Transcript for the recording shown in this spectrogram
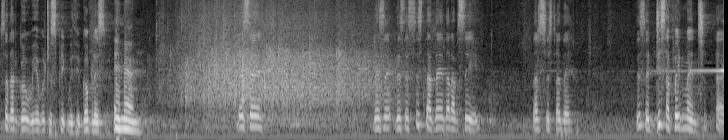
so that God will be able to speak with you. God bless you. Amen. There's a, there's a, there's a sister there that I'm seeing. That sister there. This is a disappointment. Uh,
